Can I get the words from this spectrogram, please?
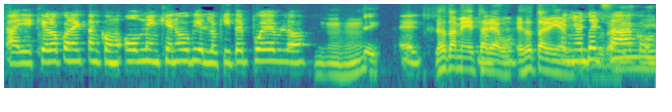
ahí es que lo conectan con Old Man Kenobi, el loquito del pueblo. eso también estaría bueno, eso estaría Señor del saco.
